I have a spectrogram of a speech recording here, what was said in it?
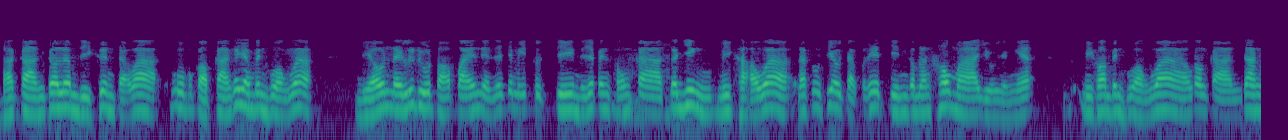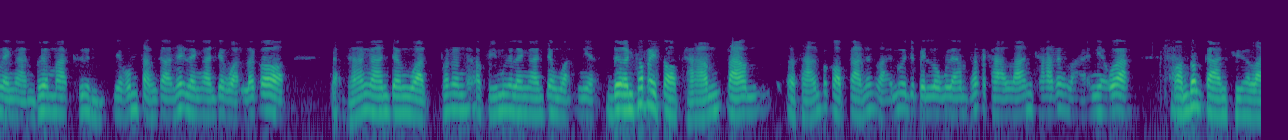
สถานการณ์ก็เริ่มดีขึ้น แต่ว่าผู้ประกอบการก็ยังเป็นห่วงว่า เดี๋ยวในฤดูต่อไปเนี่ยจะมีตรุษจีนเดี๋ยวจะเป็นสงการก็ยิ่งมีข่าวว่านักท่องเที่ยวจากประเทศจีนกำลังเข้ามาอยู่อย่างเงี้ย มีความเป็นห่วงว่าต้องการจ้างแรงงานเพิ่มมากขึ้น เดี๋ยวผมสั่งการให้แรงงานจังหวัด แล้วก็จัดหางานจังหวัดเพัฒนฝีมือแรงงานจังหวัดเนี่ยเดินเข้าไปสอบถามตามสถานประกอบการทั้งหลายไม่ว่าจะเป็นโรงแรมพัตคารร้านค้าทั้งหลายเนี่ยว่าความต้องการคืออะไร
